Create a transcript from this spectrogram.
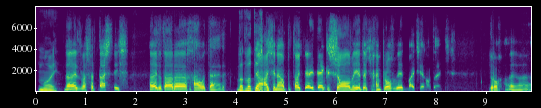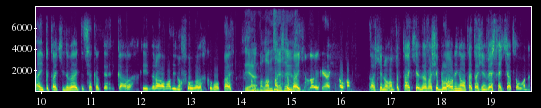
mooi. Nee, dat was fantastisch. Nee, dat waren uh, gouden tijden. Wat, wat is... Ja, als je nou een patatje eet, denken ze al meer dat je geen prof bent. Maar ik zeg altijd, joh, uh, één patatje in de week, dat zeg ik ook tegen die koude kinderen allemaal die nog voetballen. Kom op, bij. Ja. Een balans, Maar hè? het is een beetje leuk, hè? Als je, nog een, als je nog een patatje, dat was je beloning altijd als je een wedstrijdje had gewonnen.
